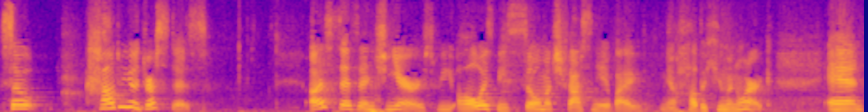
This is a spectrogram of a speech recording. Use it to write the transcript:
So, how do you address this? Us as engineers, we've always been so much fascinated by you know, how the human work. And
